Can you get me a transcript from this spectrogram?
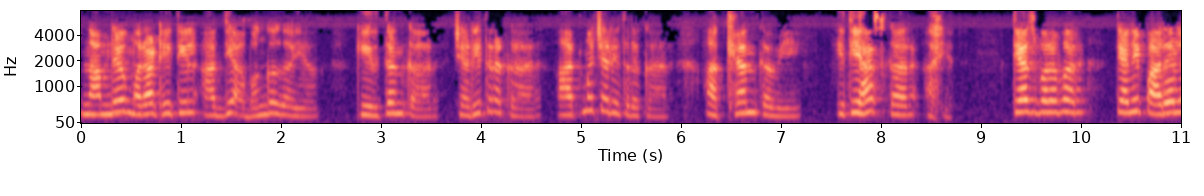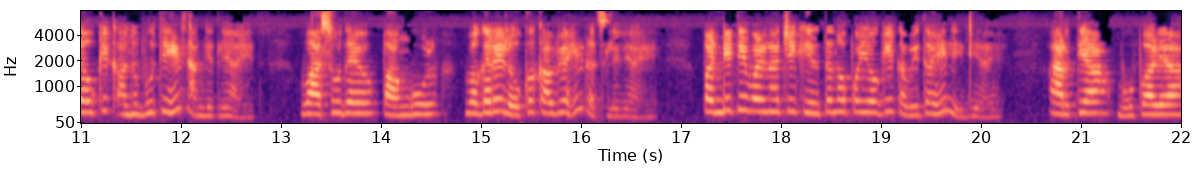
नामदेव मराठीतील आद्य अभंग गायक कीर्तनकार चरित्रकार आत्मचरित्रकार आख्यान कवी इतिहासकार आहेत. त्याचबरोबर त्यांनी पारलौकिक अनुभूतीही सांगितल्या आहेत. वासुदेव पांगुळ वगैरे लोककाव्यही रचलेले आहे. पंडिती वळणाची कीर्तनोपयोगी कविताही लिहिली आहे. आरत्या भूपाळ्या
